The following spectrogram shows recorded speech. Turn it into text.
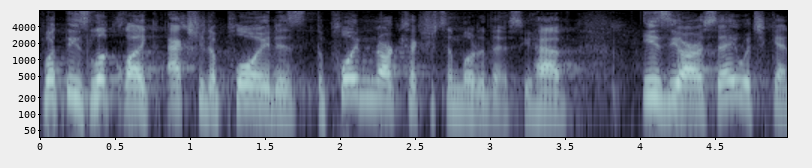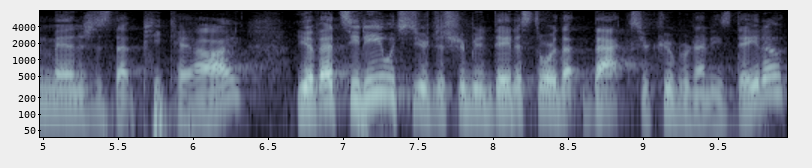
what these look like actually deployed is deployed in an architecture similar to this. You have EasyRSA, which again manages that PKI. You have etcd, which is your distributed data store that backs your Kubernetes data.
